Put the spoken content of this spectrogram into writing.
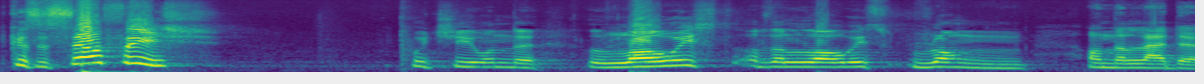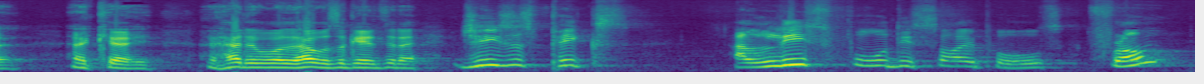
Because the selfish puts you on the lowest of the lowest rung on the ladder. Okay, how, was I getting to that? Jesus picks at least four disciples from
